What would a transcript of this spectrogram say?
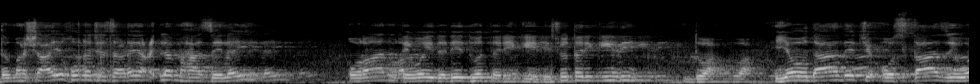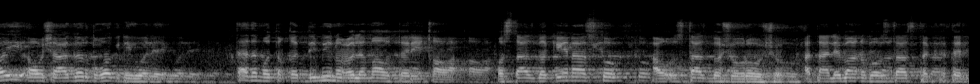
د مشایخونو چې سړی علم حاصلې قران ته وای د دې دوه طریقې دي څو طریقې دي دوا یو دا د چې استاد وای او شاګرد غوږ دی ولې دا د متقدمین علما او طریقه وا استاد بکیناستو او استاد بشورو شو طالبانو به استاد تکتل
